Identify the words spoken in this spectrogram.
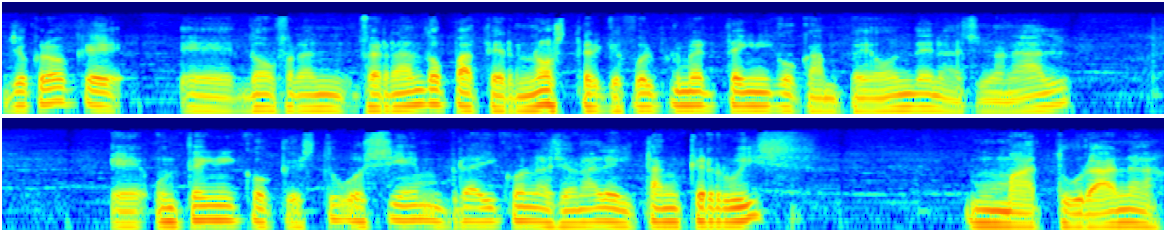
yo creo que eh, don Fernando Paternoster, que fue el primer técnico campeón de Nacional, eh, un técnico que estuvo siempre ahí con Nacional, el Tanque Ruiz, Maturana,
